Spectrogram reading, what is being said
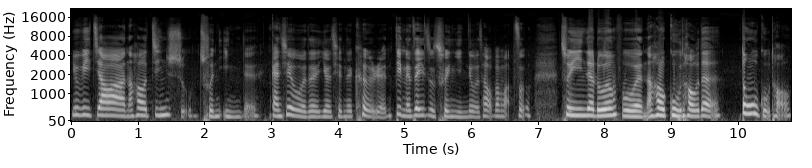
，UV 胶啊，然后金属纯银的，感谢我的有钱的客人订了这一组纯银的，我才有办法做纯银的卢恩符文，然后骨头的动物骨头，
